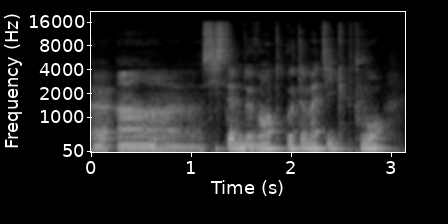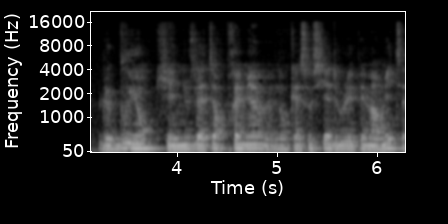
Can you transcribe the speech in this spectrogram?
un, système de vente automatique pour le Bouillon, qui est une newsletter premium, donc associé à WP Marmite,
